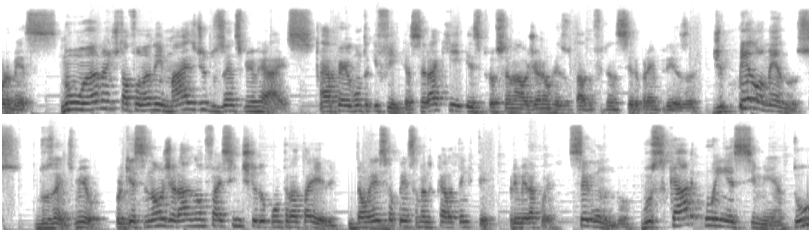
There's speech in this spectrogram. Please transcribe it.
por mês. Num ano, a gente está falando em mais de 200 mil reais. A pergunta que fica, será que esse profissional gera um resultado financeiro para a empresa de pelo menos 200 mil? Porque se não gerar, não faz sentido contratar ele. Então esse é o pensamento que o cara tem que ter, primeira coisa. Segundo, buscar conhecimento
